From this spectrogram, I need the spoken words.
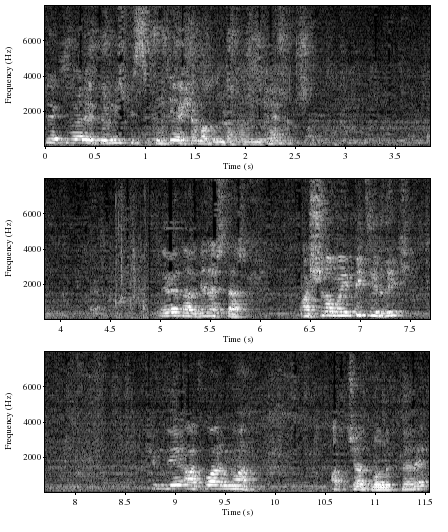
Sürekli böyle yapıyorum. Hiçbir sıkıntı yaşamadım daha önce. Evet arkadaşlar. Aşılamayı bitirdik. Şimdi akvaryuma atacağız balıkları.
